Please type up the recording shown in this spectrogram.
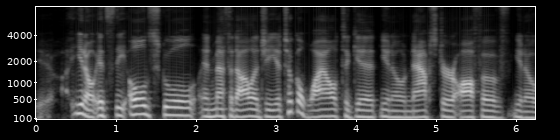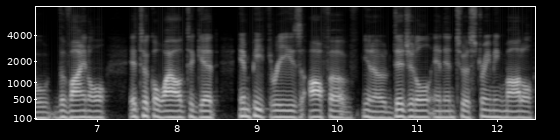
you know it's the old school and methodology. It took a while to get you know Napster off of you know the vinyl. It took a while to get MP3s off of you know digital and into a streaming model.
